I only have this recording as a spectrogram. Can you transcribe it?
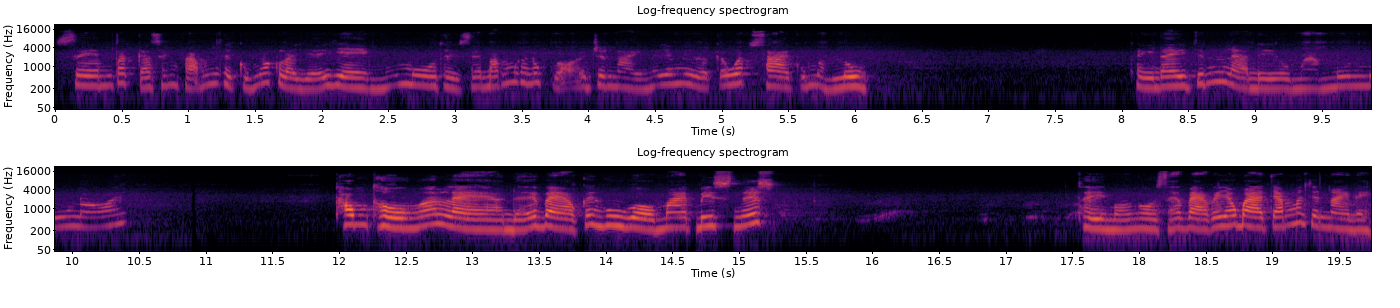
xem tất cả sản phẩm thì cũng rất là dễ dàng, muốn mua thì sẽ bấm cái nút gọi ở trên này, nó giống như là cái website của mình luôn. Thì đây chính là điều mà Moon muốn nói. Thông thường là để vào cái Google My Business thì mọi người sẽ vào cái dấu ba chấm ở trên này này.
